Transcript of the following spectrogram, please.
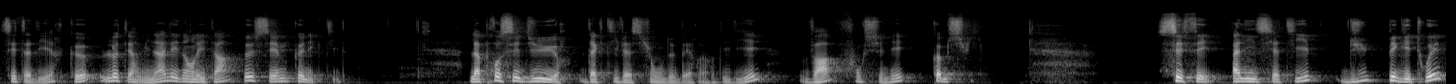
c'est-à-dire que le terminal est dans l'état ECM connected. La procédure d'activation de bearer dédié va fonctionner comme suit. C'est fait à l'initiative du PGateway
